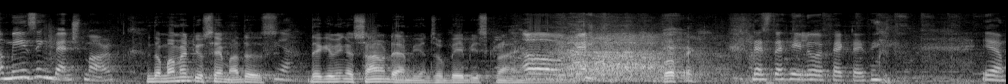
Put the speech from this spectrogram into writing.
amazing benchmark. The moment you say mothers, Yeah. they're giving a sound ambience of babies crying. Oh, okay. Perfect. That's the halo effect, I think. Yeah.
